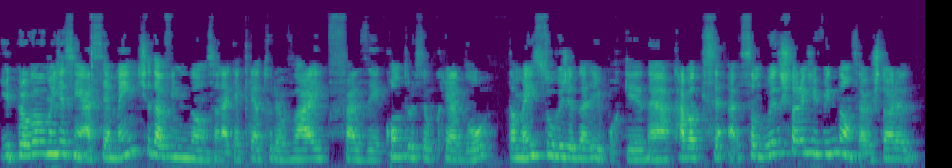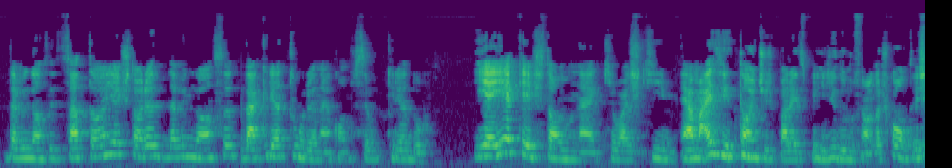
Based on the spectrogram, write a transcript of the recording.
E provavelmente, assim, a semente da vingança né, que a criatura vai fazer contra o seu criador também surge dali, porque né, acaba que são duas histórias de vingança, a história da vingança de Satã e a história da vingança da criatura, né, contra o seu criador. E aí a questão, né, que eu acho que é a mais irritante de Paraíso Perdido, no final das contas,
